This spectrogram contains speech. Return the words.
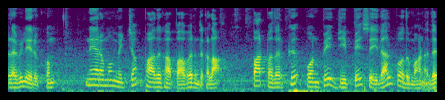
அளவில் இருக்கும். நேரமும் மிச்சம் பாதுகாப்பாகவும் இருந்துக்கலாம். பார்ப்பதற்கு ஃபோன்பே ஜிபே செய்தால் போதுமானது.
